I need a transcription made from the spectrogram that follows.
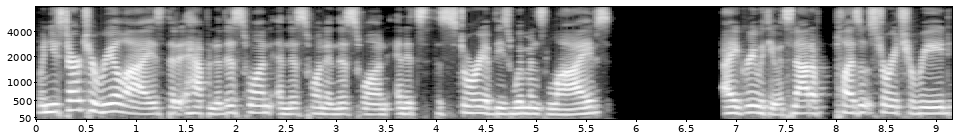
when you start to realize that it happened to this one and this one and this one, and it's the story of these women's lives, I agree with you. It's not a pleasant story to read,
